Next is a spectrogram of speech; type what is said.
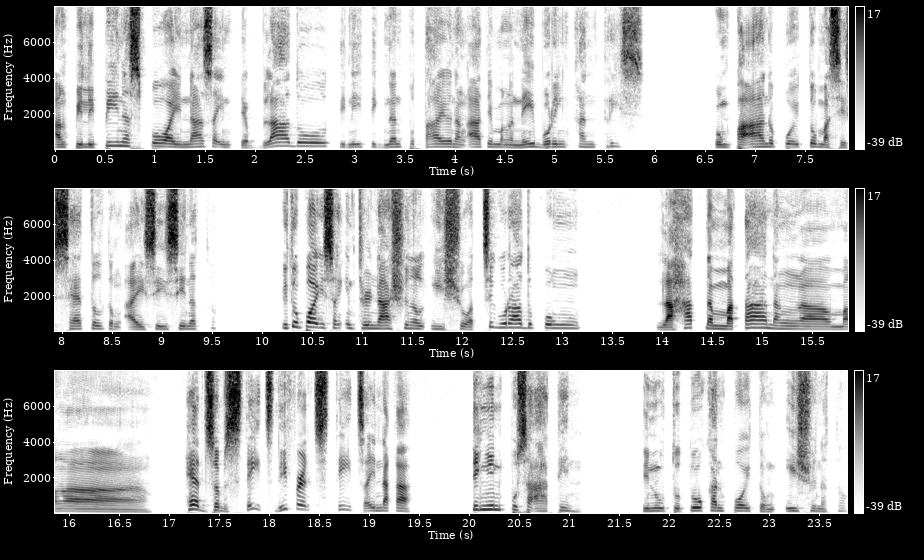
Ang Pilipinas po ay nasa entablado, tinitignan po tayo ng ating mga neighboring countries kung paano po ito masisettle tong ICC na to. Ito po ay isang international issue at sigurado pong lahat ng mata ng uh, mga heads of states, different states ay nakatingin po sa atin. Tinututukan po itong issue na to.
